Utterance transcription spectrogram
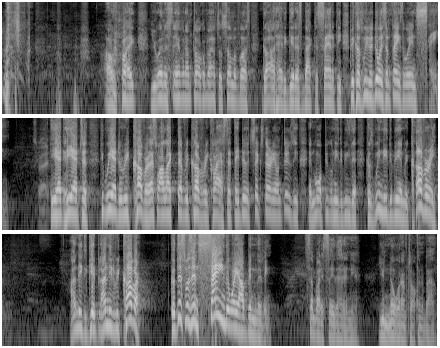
All right, you understand what I'm talking about? So some of us, God had to get us back to sanity because we were doing some things that were insane. that's right. He had, he had to, he- we had to recover. That's why I like that recovery class that they do at 6.30 on Tuesdays, and more people need to be there because we need to be in recovery. I need to get, I need to recover because this was insane the way I've been living. Somebody say that in here. You know what I'm talking about.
